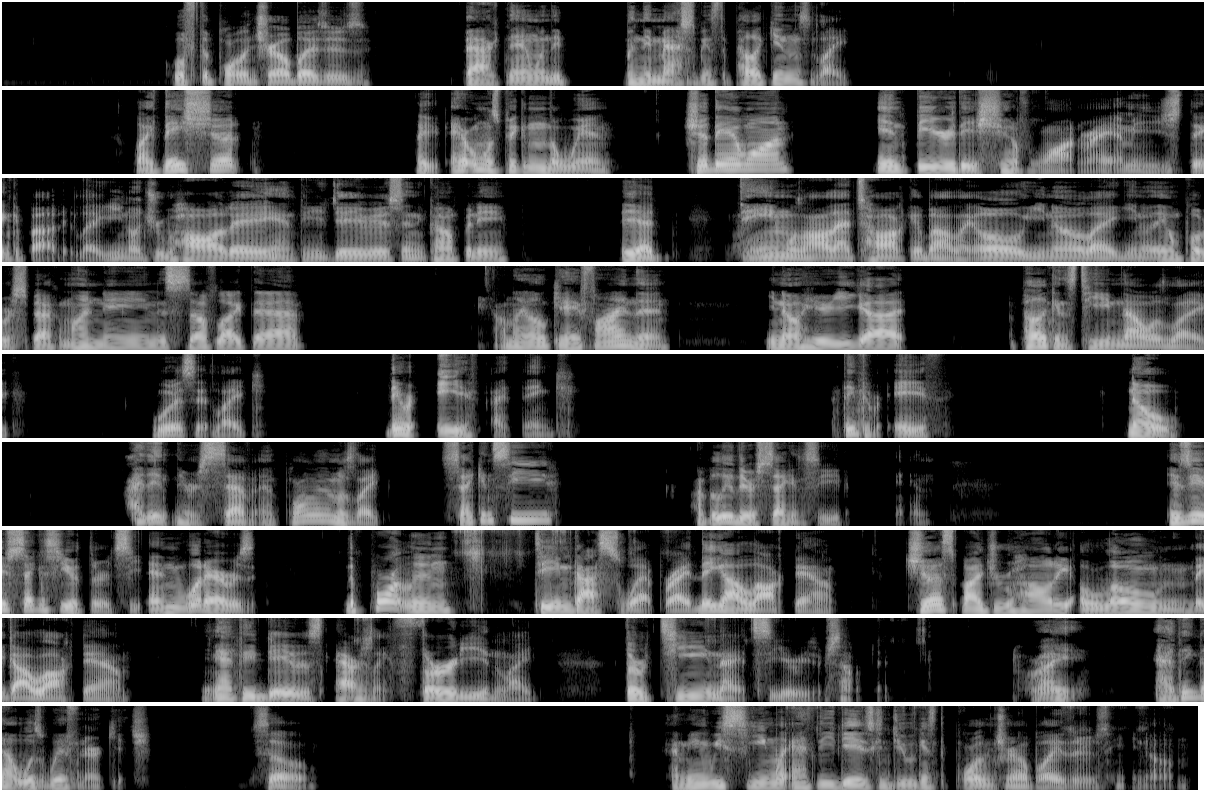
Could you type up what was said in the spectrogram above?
with the Portland Trailblazers back then when they when they matched against the Pelicans, like, like they should like everyone was picking them to win. Should they have won? In theory, they should have won, right? I mean, you just think about it. Like, you know, Jrue Holiday, Anthony Davis, and company. Yeah, Dame was all that talk about, like, oh, you know, like, you know, they don't put respect on my name and stuff like that. I'm like, okay, fine then. You know, here you got a Pelicans team that was like, what is it? Like, they were eighth, I think. I think they were eighth. No, I think they were seven. And Portland was like second seed. I believe they were second seed. And is either second seed or third seed. And whatever. The Portland team got swept, right? They got locked down. Just by Jrue Holiday alone, they got locked down. And Anthony Davis averaged like 30 and like 13 that series or something. Right? And I think that was with Nurkic. So, I mean, we've seen what Anthony Davis can do against the Portland Trailblazers. You know,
